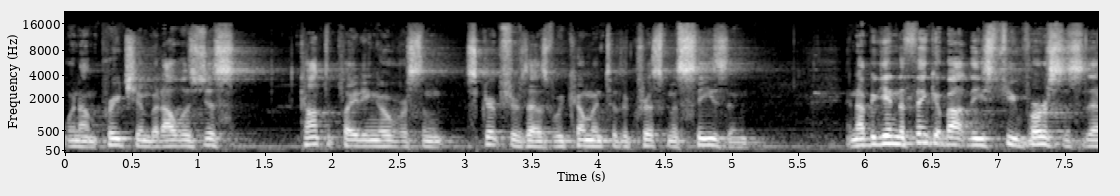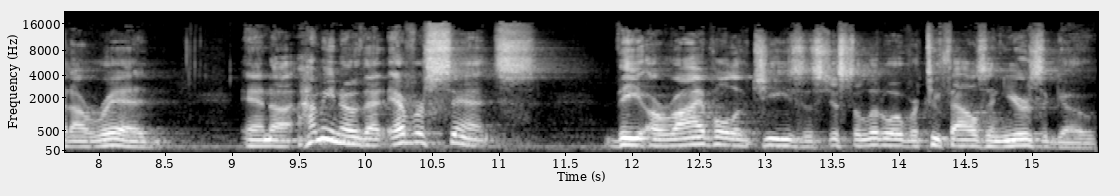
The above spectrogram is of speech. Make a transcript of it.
when I'm preaching. But I was just contemplating over some scriptures as we come into the Christmas season. And I began to think about these few verses that I read. And uh, how many know that ever since the arrival of Jesus, just a little over 2,000 years ago,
